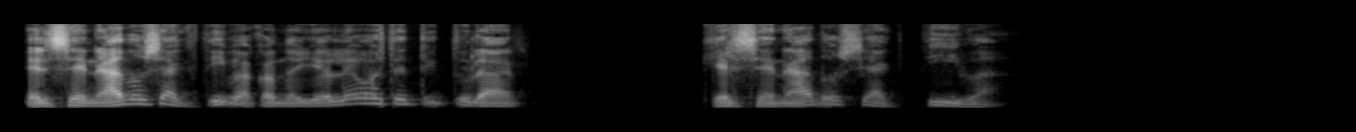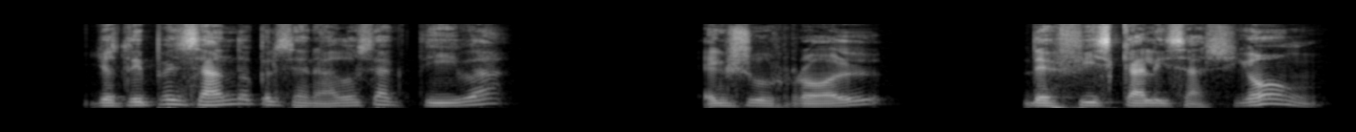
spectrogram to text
El Senado se activa. Cuando yo leo este titular, que el Senado se activa, yo estoy pensando que el Senado se activa en su rol de fiscalización.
